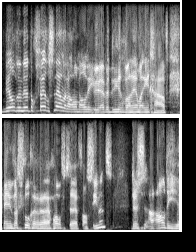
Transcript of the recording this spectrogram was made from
wilden het nog veel sneller allemaal leren. U hebt het in ieder geval helemaal ingehaald. En u was vroeger hoofd van Siemens. Dus al die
